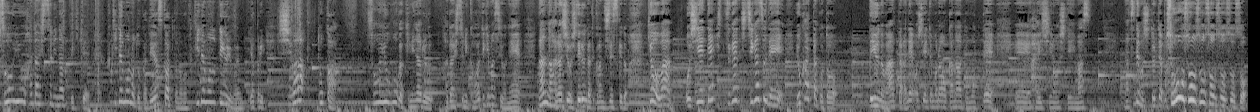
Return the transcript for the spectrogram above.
そういう肌質になってきて吹き出物とか出やすかったのが吹き出物っていうよりもやっぱりシワとかそういう方が気になる肌質に変わってきますよね。何の話をしてるんだって感じですけど、今日は教えて7月で良かったことっていうのがあったらね、教えてもらおうかなと思って、えー、配信をしています。夏でも知っとりっぱ。そうそうそうそうそうそうそう。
